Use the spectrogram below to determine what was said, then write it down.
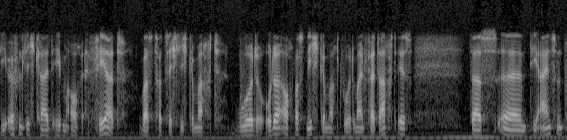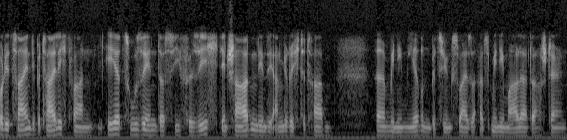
die Öffentlichkeit eben auch erfährt, was tatsächlich gemacht wurde oder auch was nicht gemacht wurde. Mein Verdacht ist, dass äh, die einzelnen Polizeien, die beteiligt waren, eher zusehen, dass sie für sich den Schaden, den sie angerichtet haben, äh, minimieren bzw. als minimaler darstellen.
